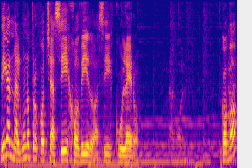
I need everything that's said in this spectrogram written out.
Díganme algún otro coche así jodido, así culero. La Golf. ¿Cómo?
